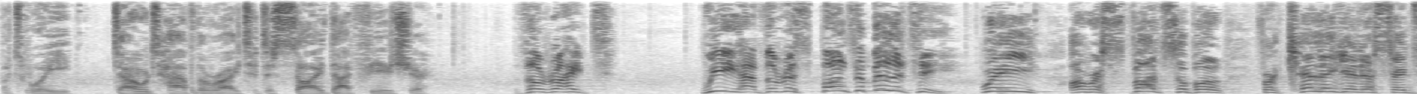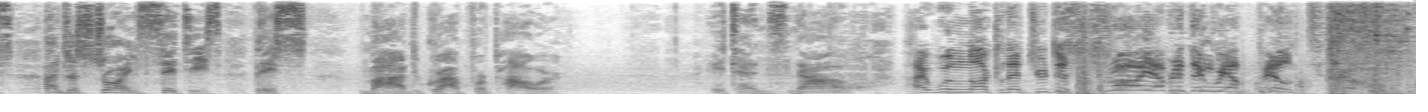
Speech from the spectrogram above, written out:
But we don't have the right to decide that future. The right! We have the responsibility! We are responsible for killing innocents and destroying cities. This mad grab for power. It ends now. I will not let you destroy everything we have built!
